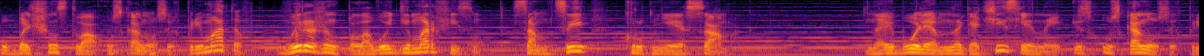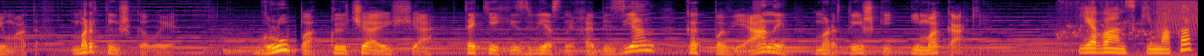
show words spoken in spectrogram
У большинства узконосых приматов выражен половой диморфизм – самцы крупнее самок. Наиболее многочисленные из узконосых приматов – мартышковые. Группа, включающая таких известных обезьян, как павианы, мартышки и макаки. Яванский макак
